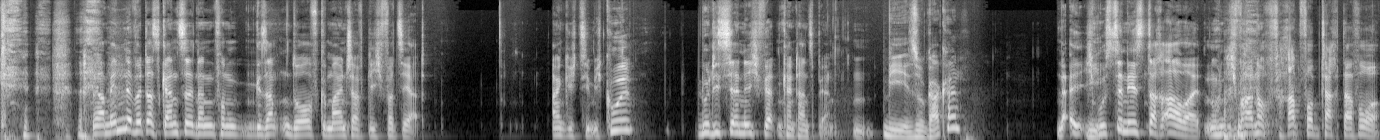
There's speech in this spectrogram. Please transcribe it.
am Ende wird das Ganze dann vom gesamten Dorf gemeinschaftlich verzehrt. Eigentlich ziemlich cool. Nur dies Jahr nicht, wir hatten keinen Tanzbären. Hm. Wie, so gar kein? Na, ich musste nächsten Tag arbeiten und ich war noch hart vom Tag davor.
